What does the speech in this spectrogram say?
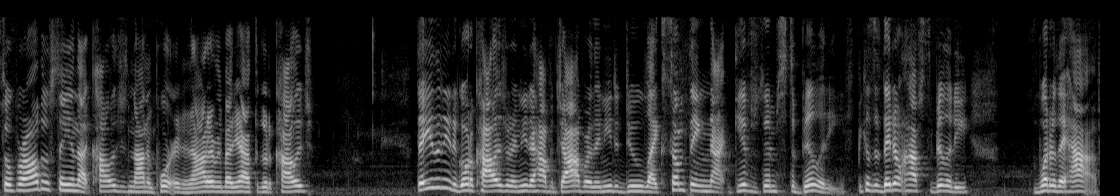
So, for all those saying that college is not important and not everybody has to go to college, they either need to go to college or they need to have a job or they need to do like something that gives them stability. Because if they don't have stability, what do they have?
